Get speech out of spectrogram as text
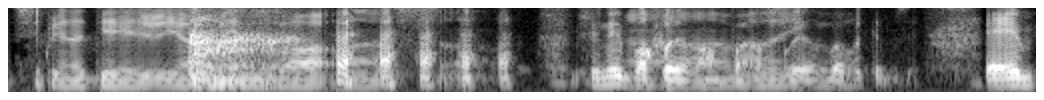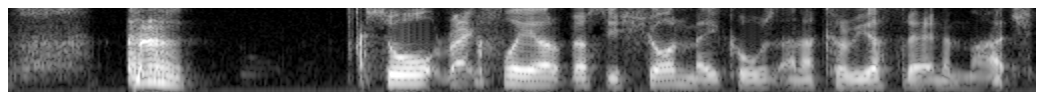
Sabrina Day, you know what I mean? But uh, She's no Buffy the Ah, Vampire there Slayer. you but what can we? Um, So Ric Flair versus Shawn Michaels in a career-threatening match.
